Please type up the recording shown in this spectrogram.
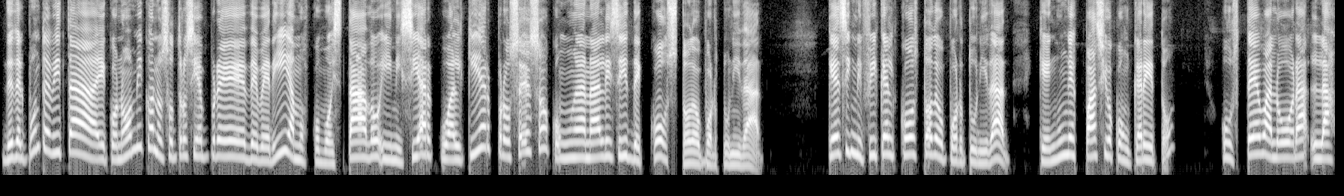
Desde el punto de vista económico, nosotros siempre deberíamos como Estado iniciar cualquier proceso con un análisis de costo de oportunidad. ¿Qué significa el costo de oportunidad? Que en un espacio concreto usted valora las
